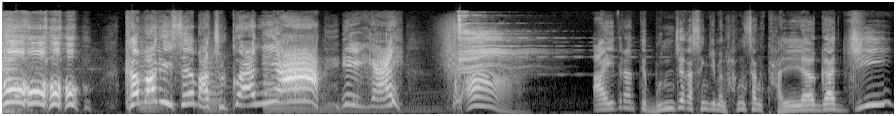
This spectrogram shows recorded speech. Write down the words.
오호호호! 가만히 있어야 맞출 거 아니야! 이가 아, 아이들한테 문제가 생기면 항상 달려가지.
